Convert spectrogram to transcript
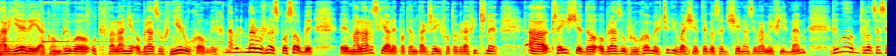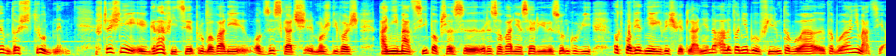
bariery, jaką było utrwalanie obrazów nieruchomych na, na, różne sposoby, e, malarskie, ale potem także i fotograficzne, a przejście do obrazów ruchomych, czyli właśnie tego, co dzisiaj nazywamy filmem, było procesem dość trudnym. Wcześniej graficy próbowali odzyskać możliwość animacji poprzez rysowanie serii rysunków i odpowiednie ich wyświetlanie, no ale to nie był film, to była, to była animacja.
